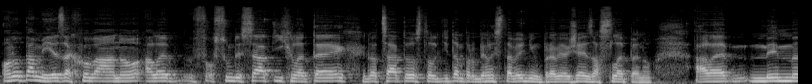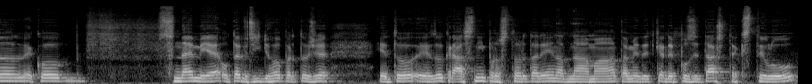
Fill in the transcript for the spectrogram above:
Ono tam je zachováno, ale v 80. letech 20. století tam proběhly stavební úpravy, takže je zaslepeno. Ale mým jako snem je otevřít ho, protože je to, je to krásný prostor tady nad náma, tam je teďka depozitář textilu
